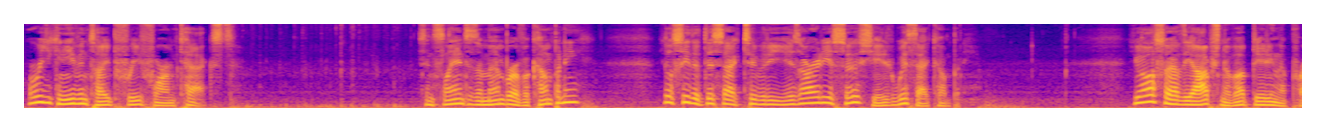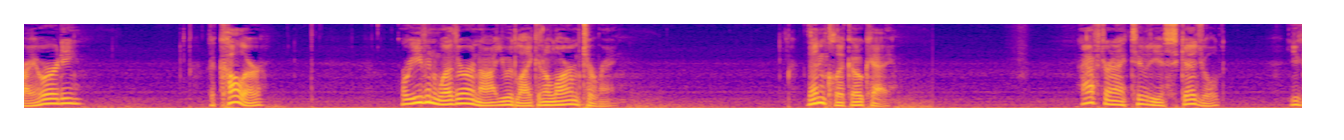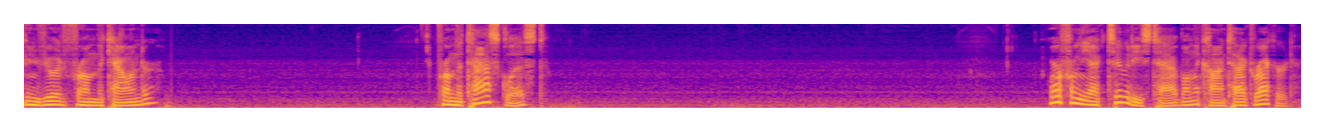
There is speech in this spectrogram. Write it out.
or you can even type free-form text. Since Lance is a member of a company, you'll see that this activity is already associated with that company. You also have the option of updating the priority, the color, or even whether or not you would like an alarm to ring. Then click OK. After an activity is scheduled, you can view it from the calendar, from the task list, or from the Activities tab on the contact record.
